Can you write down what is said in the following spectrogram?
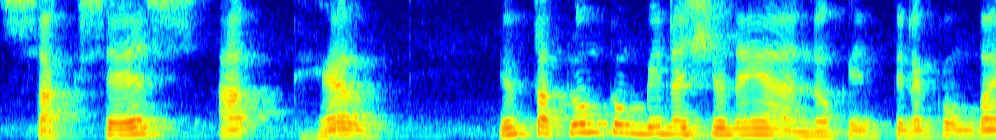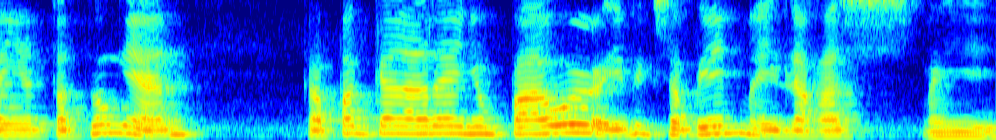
success, at health. Yung tatlong kombinasyon na yan, no, pinag-combine yung tatlong yan, kapag ka rin yung power, ibig sabihin may lakas, may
